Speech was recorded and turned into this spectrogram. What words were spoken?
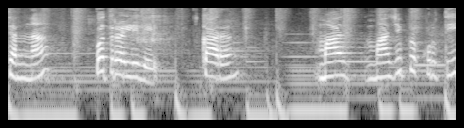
त्यांना पत्र लिहिले. कारण मा- माझी प्रकृती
